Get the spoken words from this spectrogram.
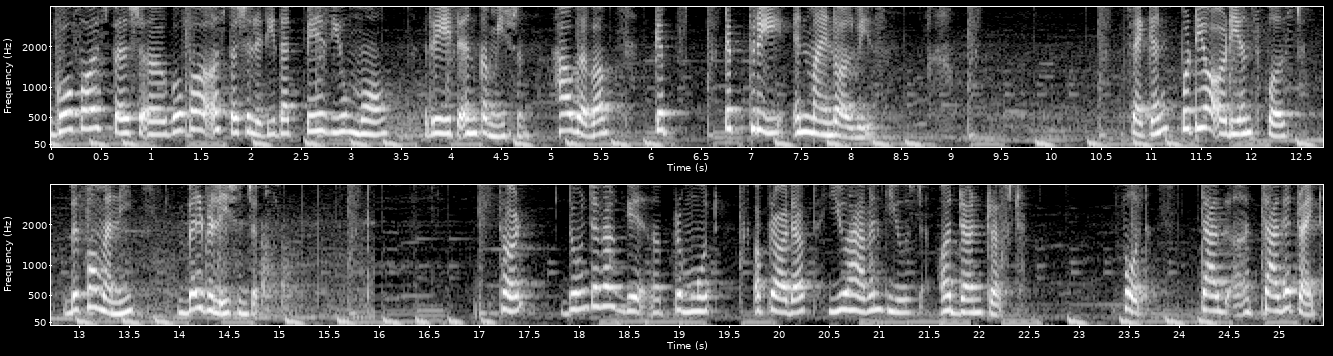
go for a special uh, go for a specialty that pays you more rate and commission. However, keep tip 3 in mind always. Second, put your audience first. Before money, build relationships. Third, don't ever get, uh, promote a product you haven't used or done trust. Fourth, tag, uh, target right.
